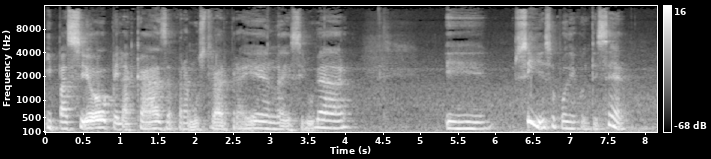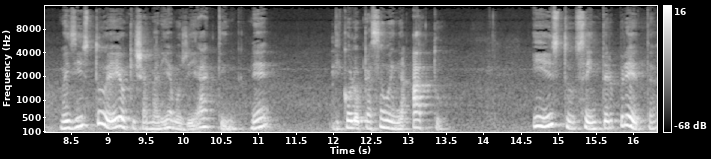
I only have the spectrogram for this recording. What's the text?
e passeou pela casa para mostrar para ela esse lugar. E, sim, isso pode acontecer, mas isto é o que chamaríamos de acting, né? de colocação em ato. E isto se interpreta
